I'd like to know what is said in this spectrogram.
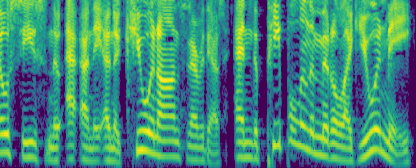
AOCs and the and the, and the QAnons and everything else. And the people in the middle, like you and me,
